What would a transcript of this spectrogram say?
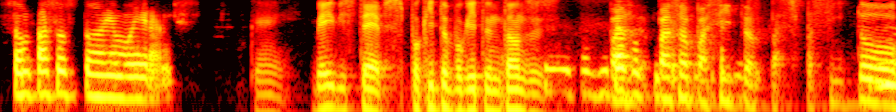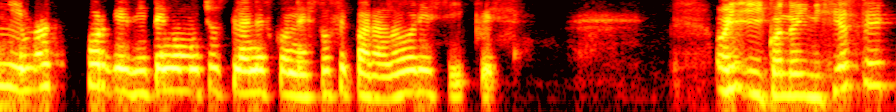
Son pasos todavía muy grandes. Okay. Baby steps, poquito a poquito entonces. paso, a pasito. Paso a pasito. Y más porque sí tengo muchos planes con estos separadores y pues Oye, y cuando iniciaste,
